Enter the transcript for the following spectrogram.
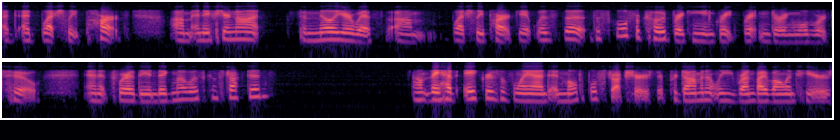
at, at, Bletchley Park. Um, and if you're not familiar with um, Bletchley Park. It was the, the school for code breaking in Great Britain during World War II, and it's where the Enigma was constructed. Um, they have acres of land and multiple structures. They're predominantly run by volunteers.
